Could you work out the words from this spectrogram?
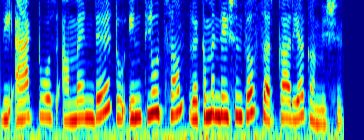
the Act was amended to include some recommendations of Sarkaria Commission.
